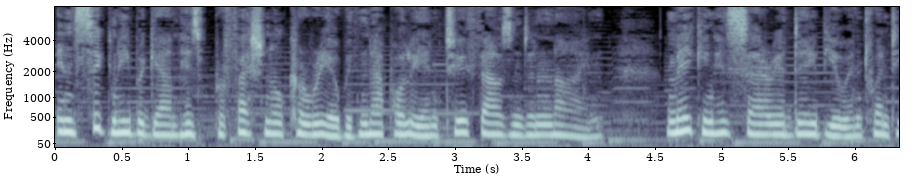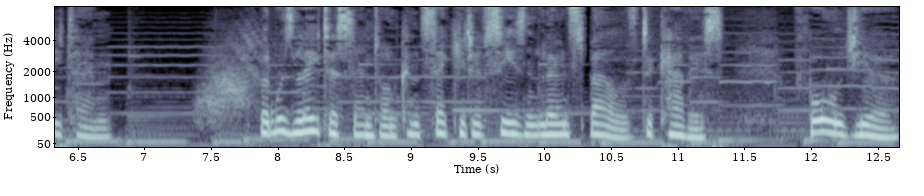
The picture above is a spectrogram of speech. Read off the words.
Insigne began his professional career with Napoli in 2009, making his Serie A debut in 2010, but was later sent on consecutive season loan spells to Cavese, Foggia,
